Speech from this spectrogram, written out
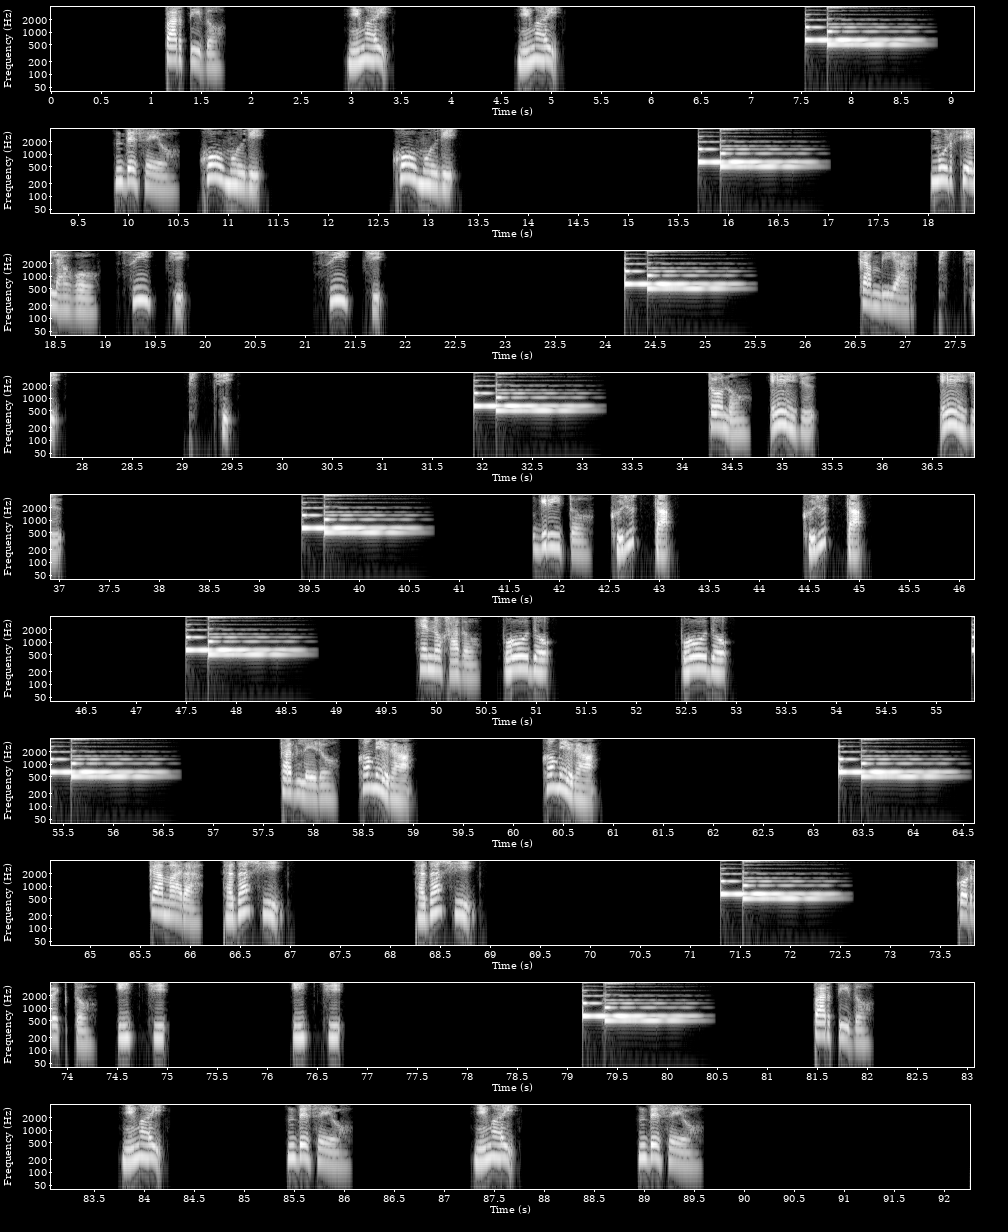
partido, 願い、願い、deseo, コウモリ、コウモリ、murciélago, スイッチ、スイッチ。cambiar ピッチピッチ。トノエールエール。グリート狂った狂った。enojado ボード、ボード、tablero, カメラ、カメラ、cámara, 正しい、正しい、correcto, 一致、一致、Partido. Niegai. Deseo. Niegai. Deseo.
